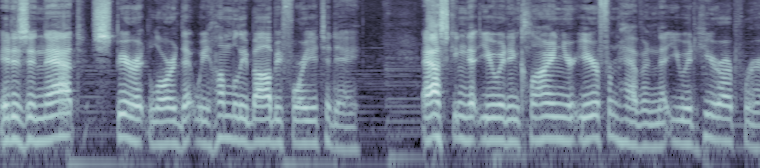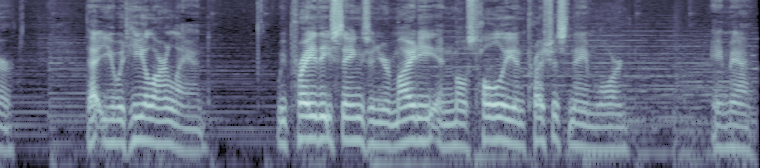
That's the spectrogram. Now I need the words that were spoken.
It is in that spirit, Lord, that we humbly bow before you today, asking that you would incline your ear from heaven, that you would hear our prayer, that you would heal our land. We pray these things in your mighty and most holy and precious name, Lord. Amen.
